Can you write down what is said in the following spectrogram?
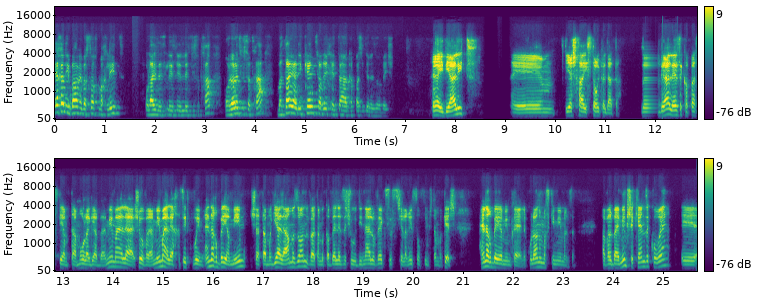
איך אני בא ובסוף מחליט, אולי לתפיסתך, או לא לתפיסתך, מתי אני כן צריך את ה-capacity reservation? תראה, אידיאלית, אה, יש לך historical data. אתה יודע לאיזה capacity אתה אמור להגיע בימים האלה, שוב, הימים האלה יחסית קבועים, אין הרבה ימים שאתה מגיע לאמזון ואתה מקבל איזשהו denial of access של הריסורסים שאתה מבקש, אין הרבה ימים כאלה, כולנו מסכימים על זה. אבל בימים שכן זה קורה, אה,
